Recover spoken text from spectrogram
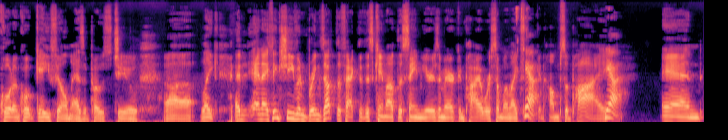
quote unquote gay film as opposed to uh like and and I think she even brings up the fact that this came out the same year as American Pie where someone like Yeah. fucking humps a pie yeah. And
